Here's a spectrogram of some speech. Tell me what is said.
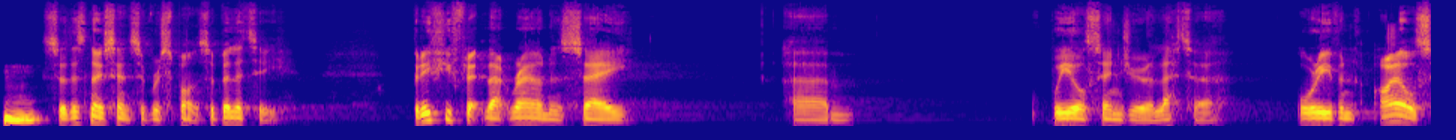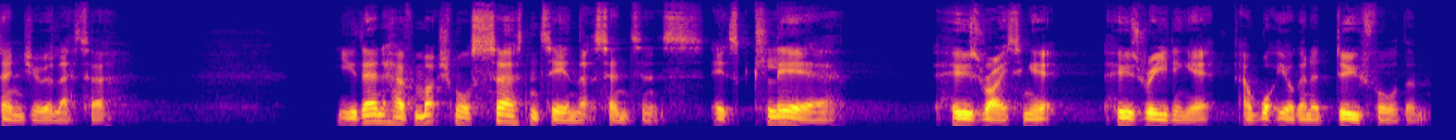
Hmm. So there's no sense of responsibility. But if you flip that round and say, um, we'll send you a letter, or even I'll send you a letter, you then have much more certainty in that sentence. It's clear who's writing it, who's reading it, and what you're going to do for them.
